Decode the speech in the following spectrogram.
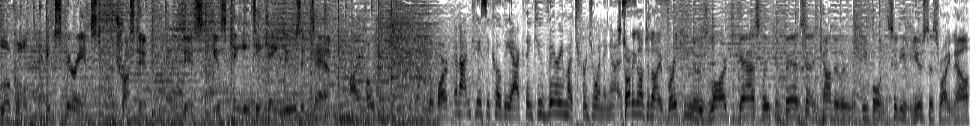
Local, experienced, trusted. This is KETK News at 10. I'm host Anito Barton. And I'm Casey Koviak. Thank you very much for joining us. Starting on tonight, breaking news, large gas leak in Van Zandt County, leaving people in the city of Eustace right now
